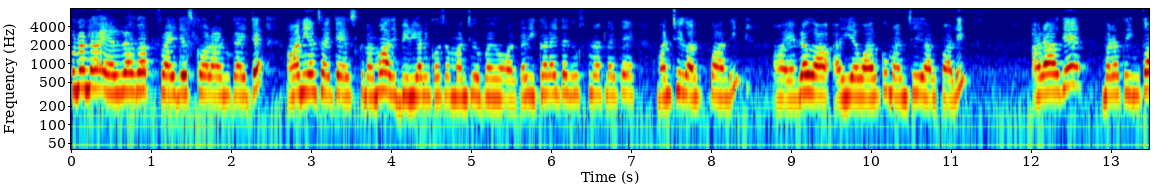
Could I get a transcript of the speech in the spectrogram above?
నూనెలో ఎర్రగా ఫ్రై చేసుకోవడానికి అయితే ఆనియన్స్ అయితే వేసుకున్నాము. అది బిర్యానీ కోసం మంచిగా ఉపయోగపడుతుంది. ఇక్కడైతే చూసుకున్నట్లయితే మంచిగా కలపాలి. ఆ ఎర్రగా అయ్యే వరకు మంచిగా కలపాలి. అలాగే మనకు ఇంకా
